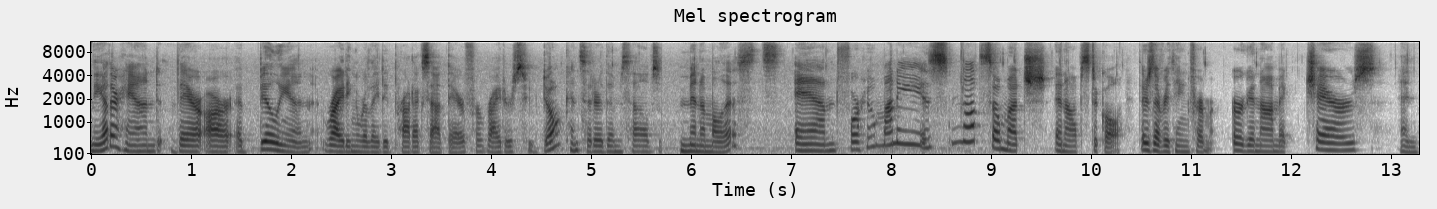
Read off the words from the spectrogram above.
the other hand, there are a billion writing related products out there for writers who don't consider themselves minimalists and for whom money is not so much an obstacle. There's everything from ergonomic chairs and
